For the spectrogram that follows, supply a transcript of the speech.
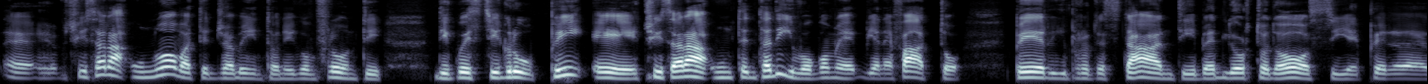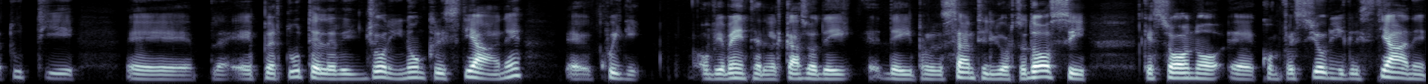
eh, ci sarà un nuovo atteggiamento nei confronti di questi gruppi e ci sarà un tentativo come viene fatto per i protestanti, per gli ortodossi e per, tutti, eh, e per tutte le religioni non cristiane, eh, quindi ovviamente nel caso dei, dei, protestanti e gli ortodossi, che sono eh, confessioni cristiane,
